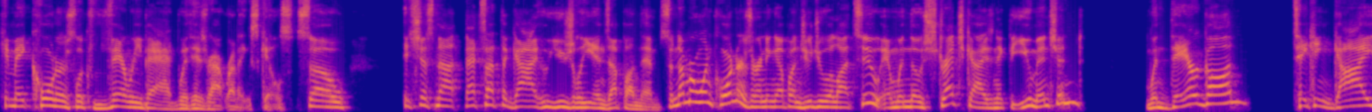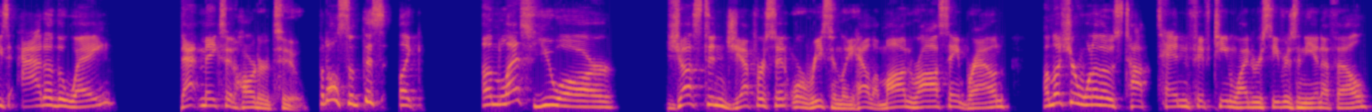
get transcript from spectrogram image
can make corners look very bad with his route running skills. So it's just not, that's not the guy who usually ends up on them. So number one corners are ending up on Juju a lot too. And when those stretch guys, Nick, that you mentioned, when they're gone, taking guys out of the way, that makes it harder too. But also, this, like, unless you are Justin Jefferson or recently, hell, Amon-Ra St. Brown, unless you're one of those top 10, 15 wide receivers in the NFL,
